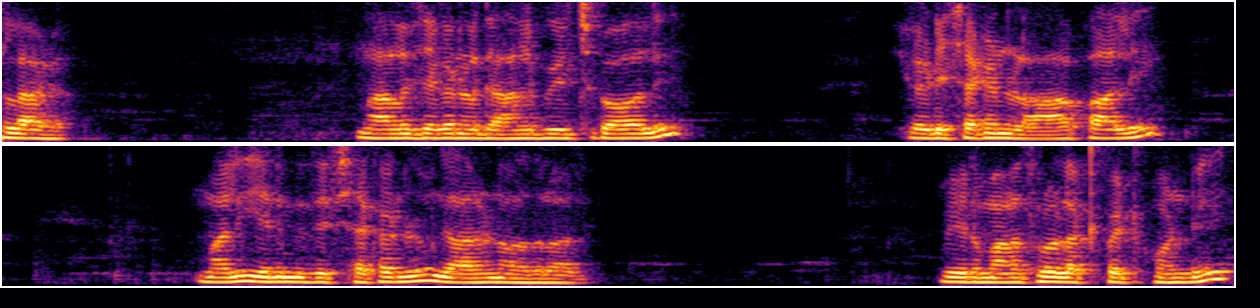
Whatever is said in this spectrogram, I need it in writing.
ఇలాగా నాలుగు సెకండ్లు గాలి పీల్చుకోవాలి ఏడు సెకండ్లు ఆపాలి మళ్ళీ ఎనిమిది సెకండ్లు గాలిని వదలాలి. మీరు మనసులో లెక్క పెట్టుకోండి.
